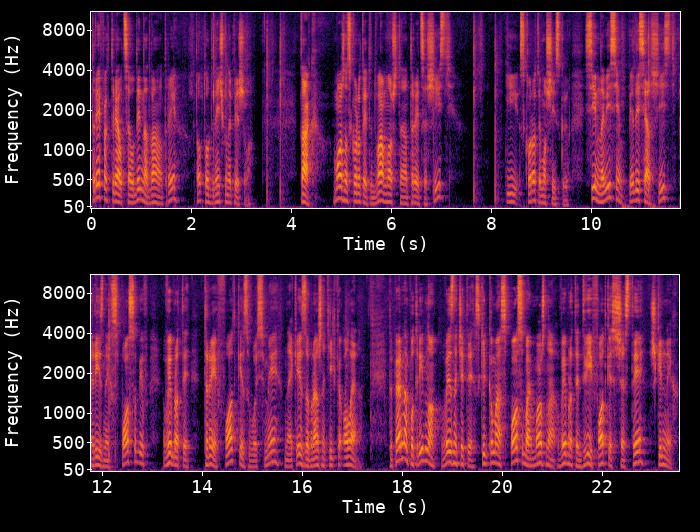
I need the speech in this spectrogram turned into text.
3 факторіал це 1 на 2 на 3, тобто одиничку не пишемо. Так, можна скоротити 2 множити на 3 це 6. І скоротимо 6. 7 на 8 56 різних способів вибрати 3 фотки з 8, на яких зображена тільки Олена. Тепер нам потрібно визначити, з кількома способами можна вибрати 2 фотки з 6 шкільних.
